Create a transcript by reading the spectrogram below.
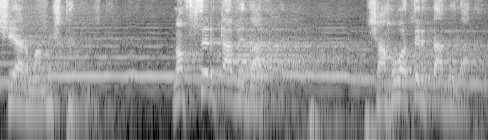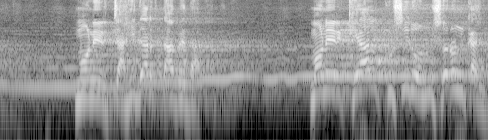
সে আর মানুষ থাকে। নফসের তাবেদার, শাহওয়াতের তাবেদার, মনের চাহিদার তাবেদার, মনের খেয়াল খুশির অনুসরণকারী।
